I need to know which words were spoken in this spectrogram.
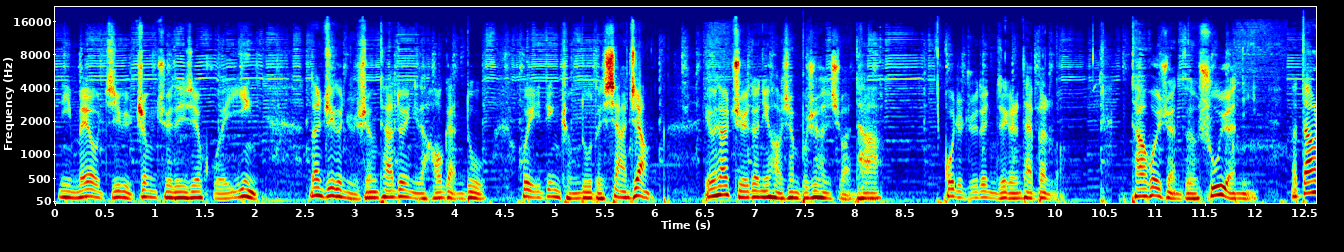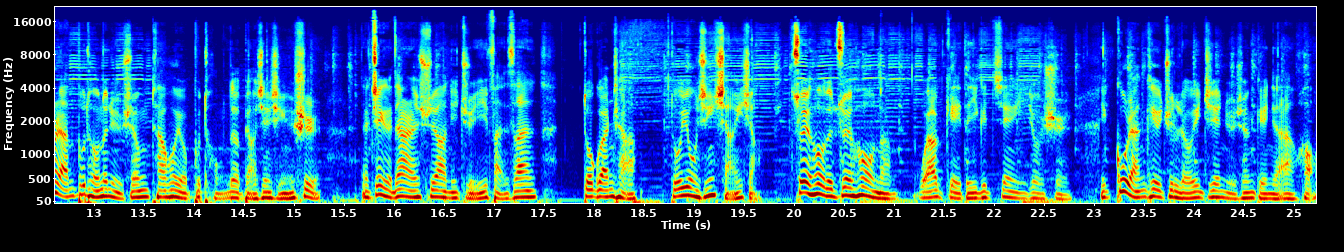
你没有给予正确的一些回应，那这个女生她对你的好感度会一定程度的下降，因为她觉得你好像不是很喜欢她，或者觉得你这个人太笨了。他会选择疏远你。那当然，不同的女生她会有不同的表现形式。那这个当然需要你举一反三，多观察，多用心想一想。最后的最后呢，我要给的一个建议就是：你固然可以去留意这些女生给你的暗号，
